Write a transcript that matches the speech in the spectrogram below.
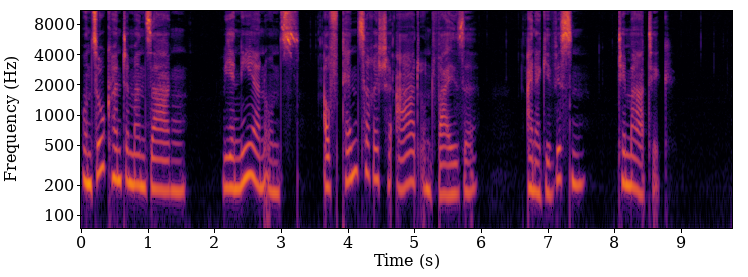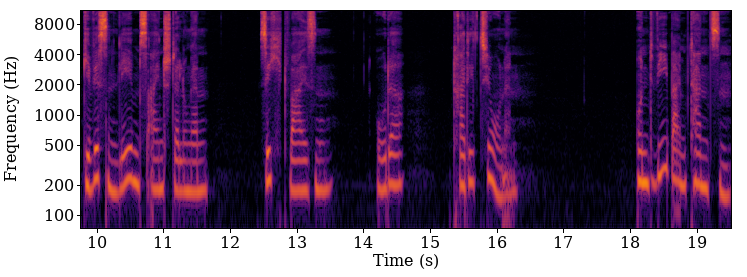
Und so könnte man sagen, wir nähern uns auf tänzerische Art und Weise einer gewissen Thematik, gewissen Lebenseinstellungen, Sichtweisen oder Traditionen. Und wie beim Tanzen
